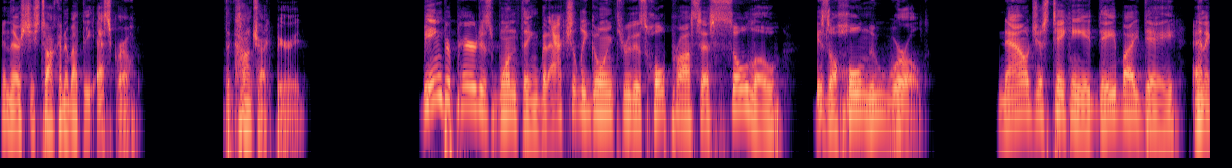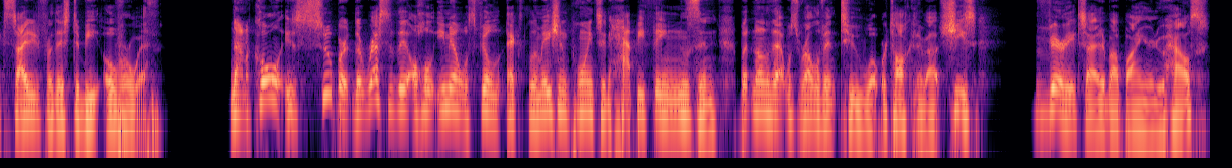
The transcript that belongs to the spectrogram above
And there she's talking about the escrow, the contract period. Being prepared is one thing, but actually going through this whole process solo is a whole new world. Now, just taking it day by day and excited for this to be over with. Now Nicole is super. The rest of the whole email was filled with exclamation points and happy things, and but none of that was relevant to what we're talking about. She's very excited about buying her new house.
